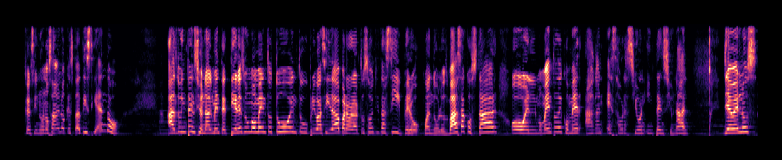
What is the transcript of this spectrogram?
que si no, no saben lo que estás diciendo hazlo intencionalmente. Tienes un momento tú en tu privacidad para orar tus solitas, sí, pero cuando los vas a acostar o en el momento de comer, hagan esa oración intencional. Llévenlos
